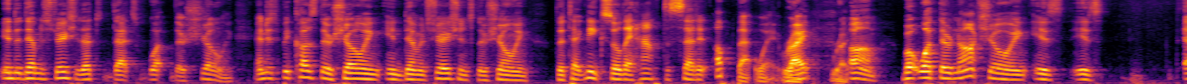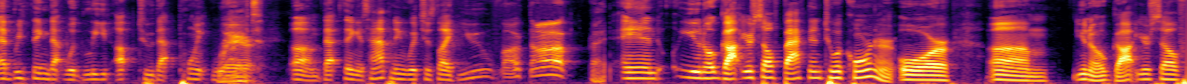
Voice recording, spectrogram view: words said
in the demonstration, that's that's what they're showing, and it's because they're showing in demonstrations, they're showing the technique, so they have to set it up that way, right? Right. Um, but what they're not showing is is everything that would lead up to that point where Right. um, that thing is happening, which is like you fucked up, Right. and you know got yourself backed into a corner, or um, you know got yourself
